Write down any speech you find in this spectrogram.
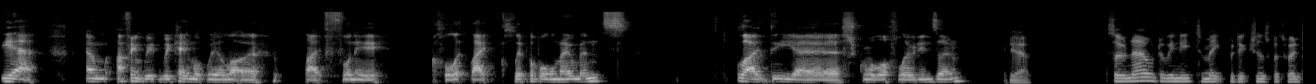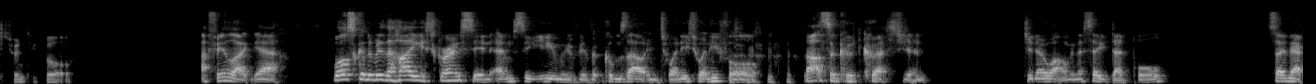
Yeah, and I think we, we came up with a lot of like funny, cli- like clippable moments, like the uh, Skrull offloading zone. Yeah. So now, do we need to make predictions for 2024? I feel like yeah. What's going to be the highest grossing MCU movie that comes out in 2024? That's a good question. Do you know what? I'm going to say Deadpool. So, no,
